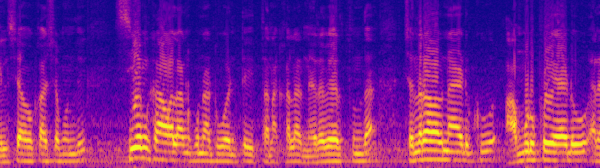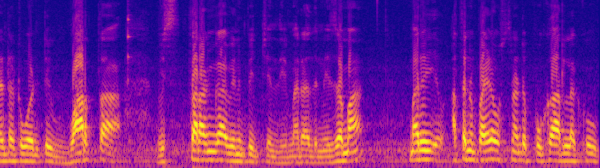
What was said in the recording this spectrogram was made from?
గెలిచే అవకాశం ఉంది? సీఎం కావాలనుకున్నటువంటి తన కళ నెరవేరుతుందా? చంద్రబాబు నాయుడుకు అమ్ముడుపోయాడు అనేటటువంటి వార్త విస్తారంగా వినిపించింది. మరి అది నిజమా? మరి అతని పైన వస్తున్నట్టు పుకార్లకు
